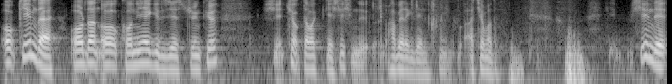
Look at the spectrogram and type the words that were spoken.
okuyayım da oradan o konuya gideceğiz çünkü. Şimdi çok da vakit geçti. Şimdi habere gidelim. Açamadım. Şimdi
